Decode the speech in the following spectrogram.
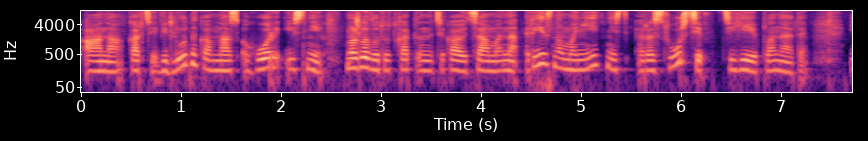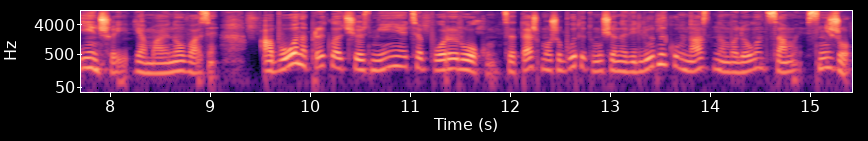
А на карті відлюдника в нас гори і сніг. Можливо, тут карти цікавить саме на різноманітність ресурсів цієї планети, іншої я маю на увазі. Або, наприклад, що змінюються пори року. Це теж може бути, тому що на відлюднику в нас намальован саме сніжок.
